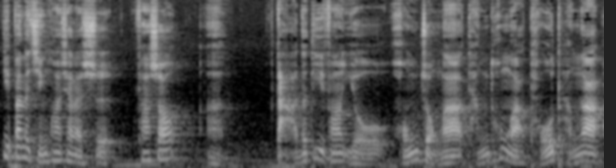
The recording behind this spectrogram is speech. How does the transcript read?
一般的情况下呢是发烧啊。打的地方有红肿啊、疼痛啊、头疼啊，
